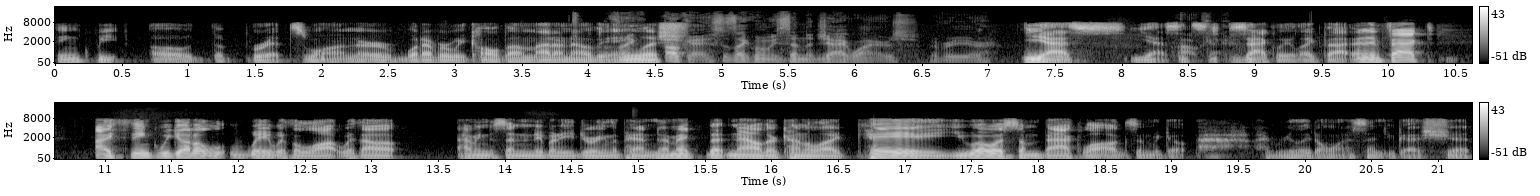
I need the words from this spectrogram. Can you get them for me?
think we owed the Brits one or whatever we call them. I don't know the English. Like, okay, this is like when we send the Jaguars every year. Yes, yes, it's okay. exactly like that. And in fact, I think we got away with a lot without having to send anybody during the pandemic. That now they're kind of like, "Hey, you owe us some backlogs," and we go, ah, "I really don't want to send you guys shit."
